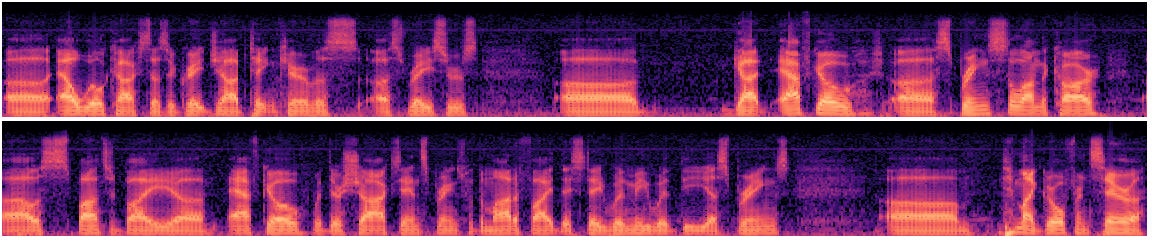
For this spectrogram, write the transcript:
Uh, Al Wilcox does a great job taking care of us us racers. Uh, got AFCO uh, springs still on the car. I was sponsored by AFCO with their shocks and springs with the modified. They stayed with me with the springs. Um, my girlfriend Sarah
